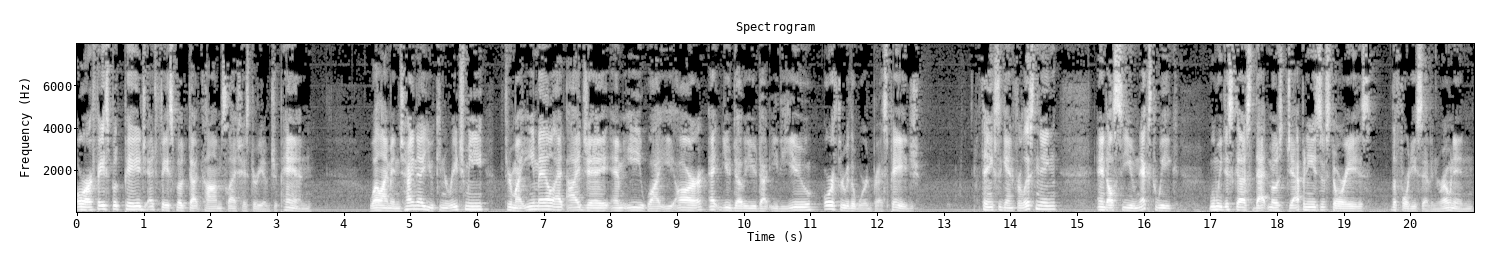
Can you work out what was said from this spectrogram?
or our Facebook page at facebook.com slash historyofjapan. While I'm in China, you can reach me through my email at ijmeyer at uw.edu or through the WordPress page. Thanks again for listening, and I'll see you next week when we discuss that most Japanese of stories, the 47 Ronin.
